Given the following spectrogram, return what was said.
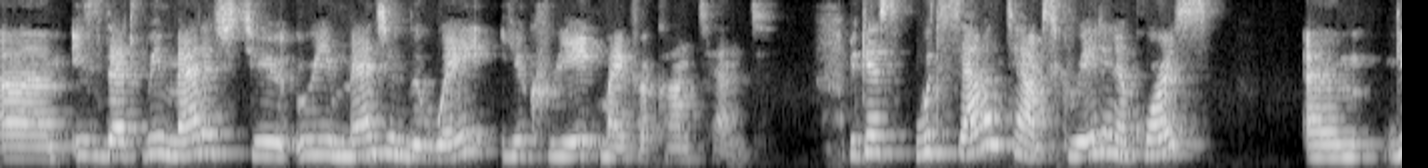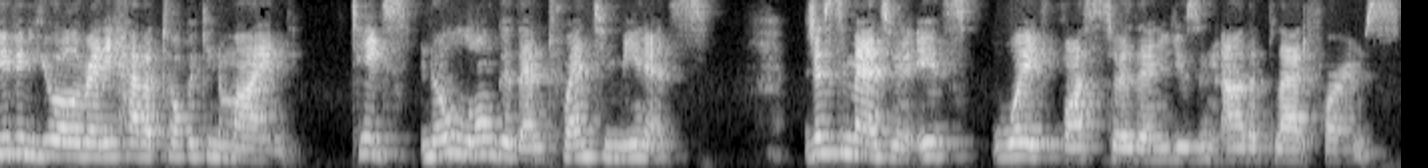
um, is that we managed to reimagine the way you create micro content. Because with Seven Taps, creating a course, um, given you already have a topic in mind, takes no longer than 20 minutes. Just imagine it's way faster than using other platforms.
